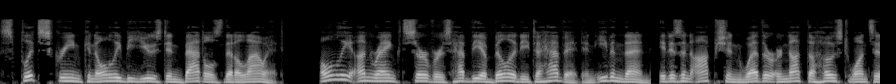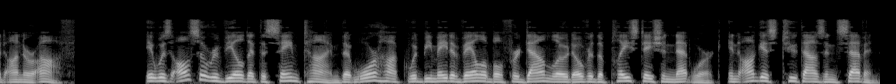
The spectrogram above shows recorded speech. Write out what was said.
Split screen can only be used in battles that allow it. Only unranked servers have the ability to have it and even then, it is an option whether or not the host wants it on or off. It was also revealed at the same time that Warhawk would be made available for download over the PlayStation Network. In August 2007,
